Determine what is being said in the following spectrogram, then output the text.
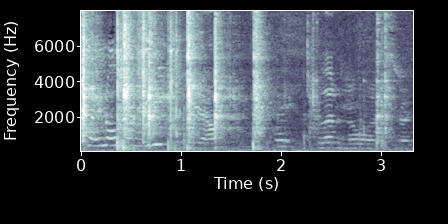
Plain old 180? is- Yeah. Okay. I didn't know what I said.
